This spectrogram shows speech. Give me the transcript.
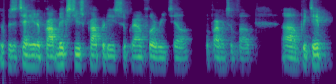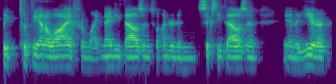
it was a 10 unit prop, mixed use property. So ground floor retail, apartments above. Um, we did, we took the NOI from like 90,000 to 160,000 in a year.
